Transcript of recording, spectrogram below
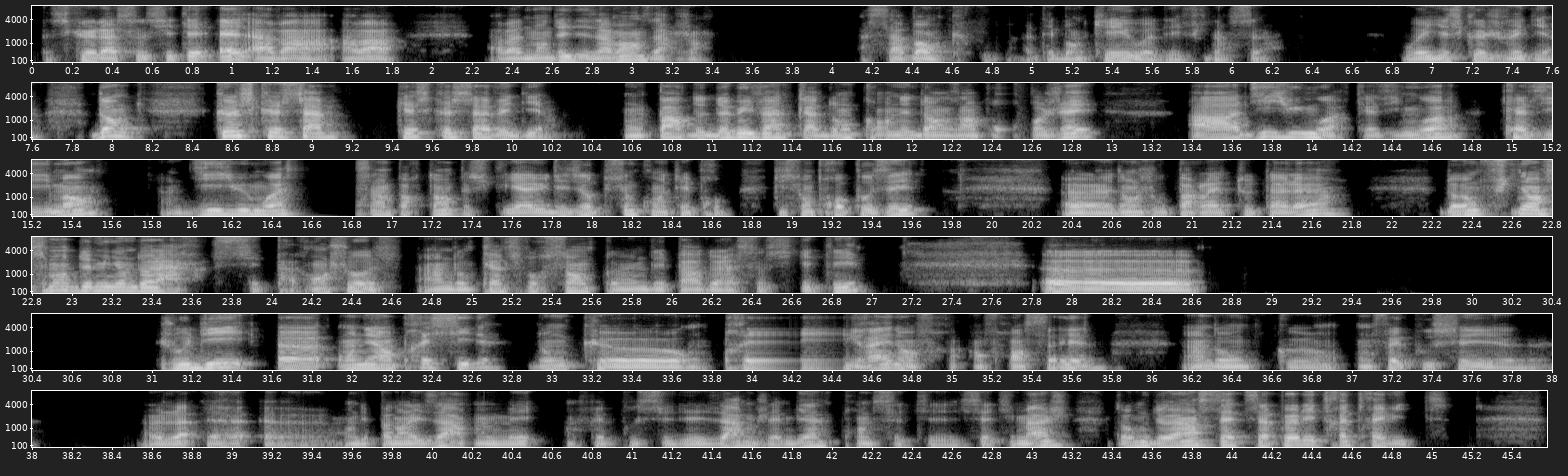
Parce que la société, elle, elle va, va, va demander des avances d'argent à sa banque, à des banquiers ou à des financeurs. Vous voyez ce que je veux dire Donc, qu'est-ce que ça, que ça veut dire? On part de 2024, donc on est dans un projet à 18 mois, quasiment, quasiment 18 mois, c'est important parce qu'il y a eu des options qui, ont été qui sont proposées, euh, dont je vous parlais tout à l'heure. Donc, financement 2 millions de dollars, ce n'est pas grand-chose. Hein, donc, 15% quand même des parts de la société. Euh, je vous dis, euh, on est en pré-seed, donc euh, on pré-graine en, français. Hein, hein, donc, on fait pousser, on n'est pas dans les armes, mais on fait pousser des armes. J'aime bien prendre cette, image. Donc, de 1 à 7, ça peut aller très, très vite.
